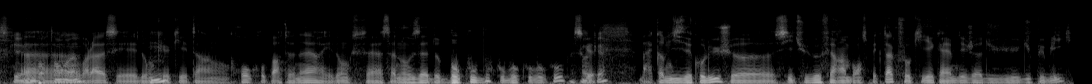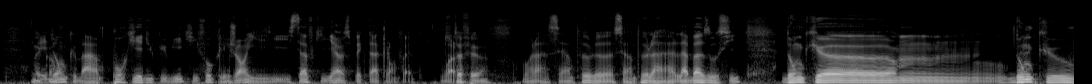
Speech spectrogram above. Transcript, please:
Ce qui est important. ouais. voilà, c'est donc euh, qui est un gros gros partenaire et donc ça, ça nous aide beaucoup beaucoup beaucoup beaucoup parce que bah, comme disait Coluche, si tu veux faire un bon spectacle, faut qu'il y ait quand même déjà du, du public. Et donc, bah, pour qu'il y ait du public, il faut que les gens ils, ils savent qu'il y a un spectacle en fait. Tout à fait. ouais. voilà c'est un peu, le- c'est un peu la, la base aussi. Donc, euh, donc euh,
